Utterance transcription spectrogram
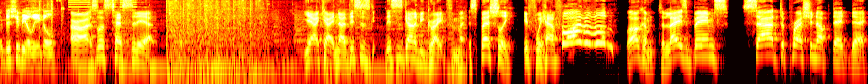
This should be illegal. All right, so let's test it out. Yeah, okay, no, this is this is to be great for me, especially if we have five of them. Welcome to LazarBeam's Sad Depression Update Day.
